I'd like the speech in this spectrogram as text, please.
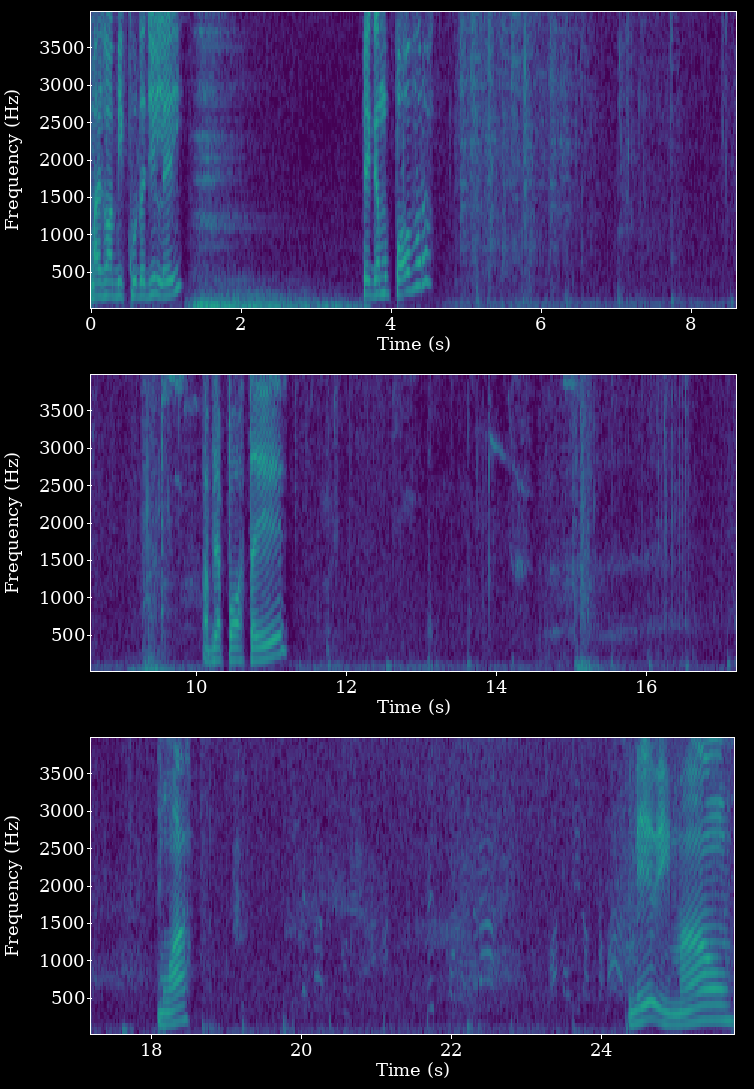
Mais uma bicuda de lei. Pegamos pólvora. Abre a porta aí. Vamos lá. Meu irmão.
